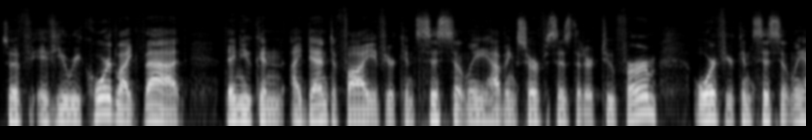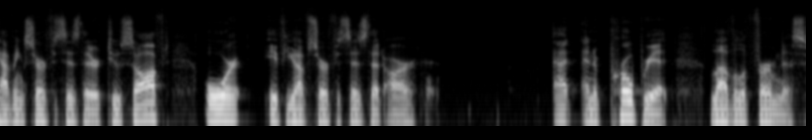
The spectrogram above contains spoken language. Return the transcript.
So if, if you record like that, then you can identify if you're consistently having surfaces that are too firm, or if you're consistently having surfaces that are too soft, or if you have surfaces that are at an appropriate level of firmness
